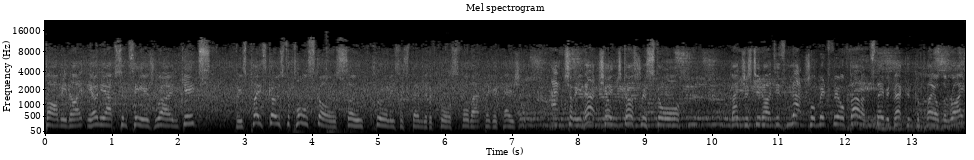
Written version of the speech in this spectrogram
balmy night. The only absentee is Ryan Giggs, whose place goes to Paul Scholes, so cruelly suspended, of course, for that big occasion. Actually, that change does restore Manchester United's natural midfield balance. David Beckham can play on the right,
